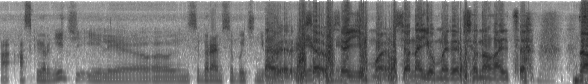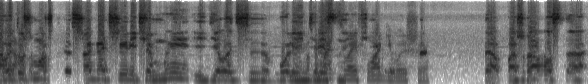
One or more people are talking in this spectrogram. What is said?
а- осквернить или э, не собираемся быть все, неполиткорректными. все, юмор, все на юморе, все на лайте. Да, вы Да. тоже можете шагать шире, чем мы, и делать э, более Поднимать интересные свои флаги выше. Да, пожалуйста,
